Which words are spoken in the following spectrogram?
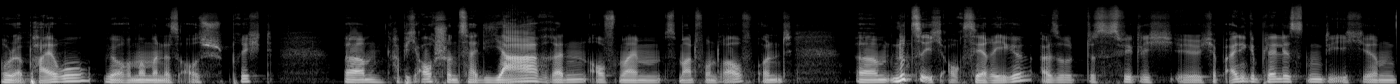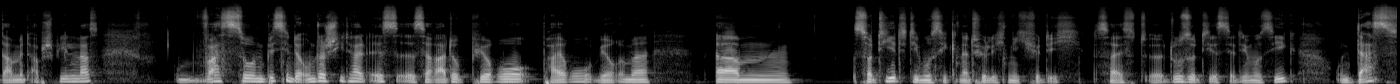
oder Pyro, wie auch immer man das ausspricht. Ähm, Habe ich auch schon seit Jahren auf meinem Smartphone drauf und ähm, nutze ich auch sehr rege. Also das ist wirklich, äh, ich habe einige Playlisten, die ich ähm, damit abspielen lasse. Was so ein bisschen der Unterschied halt ist, äh, Serato, Pyro, Pyro, wie auch immer, ähm, sortiert die Musik natürlich nicht für dich. Das heißt, äh, du sortierst ja die Musik und das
